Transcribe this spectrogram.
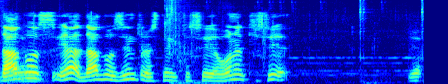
that Yeah. was, yeah, that was interesting to see. I wanted to see it. Yep.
